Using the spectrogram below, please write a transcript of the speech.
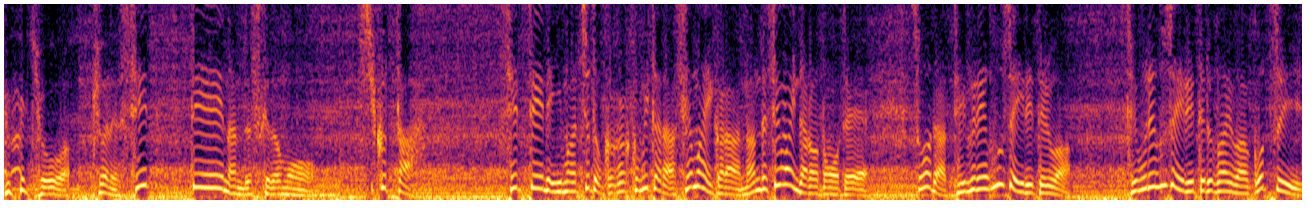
今日は。今日はね設定なんですけどもしくった。設定で今ちょっと価格見たら狭いからなんで狭いんだろうと思って。そうだ手ブレ補正入れてるわ手ブレ補正入れてる場合はごっつい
